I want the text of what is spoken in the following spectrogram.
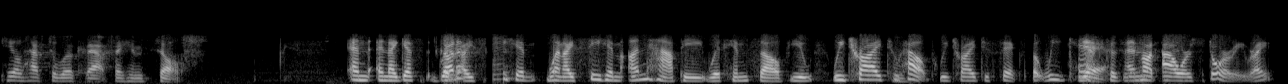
he'll have to work it out for himself. And and I guess when I see him when I see him unhappy with himself, you we try to mm. help, we try to fix, but we can't because yeah, it's not our story, right?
